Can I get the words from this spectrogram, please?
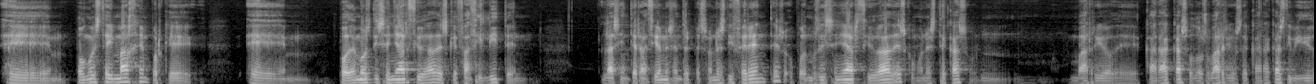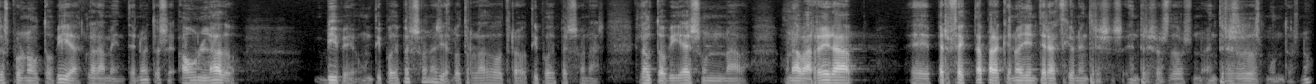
Eh, pongo esta imagen porque eh, podemos diseñar ciudades que faciliten las interacciones entre personas diferentes o podemos diseñar ciudades, como en este caso, un barrio de Caracas o dos barrios de Caracas divididos por una autovía, claramente. Entonces, a un lado vive un tipo de personas y al otro lado otro tipo de personas. La autovía es una barrera eh, perfecta para que no haya interacción entre esos, entre esos, dos, entre esos dos mundos. ¿no?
